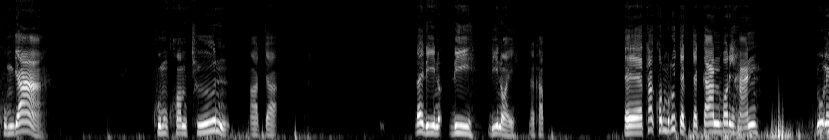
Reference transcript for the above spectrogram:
คุมหญ้า คุมความชื้น อาจจะได้ดีดีดีหน่อยนะครับ แต่ถ้าคนไม่รู้จักจัดการบริหารดูแล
